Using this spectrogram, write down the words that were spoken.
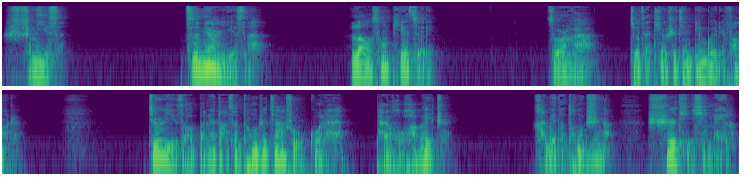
什么意思？字面意思。老宋撇嘴。昨儿个就在停尸间冰柜里放着。今儿一早本来打算通知家属过来排火化位置，还没等通知呢，尸体先没了。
